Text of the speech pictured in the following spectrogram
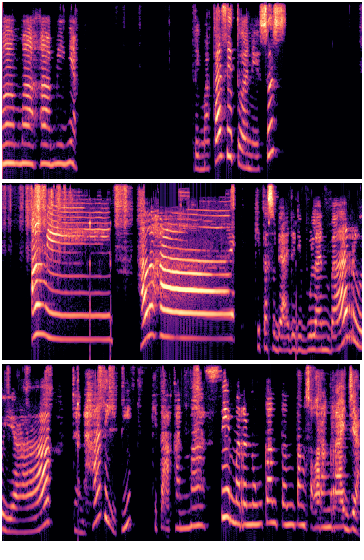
memahaminya Terima kasih Tuhan Yesus. Amin. Halo hai. Kita sudah ada di bulan baru ya. Dan hari ini kita akan masih merenungkan tentang seorang raja.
